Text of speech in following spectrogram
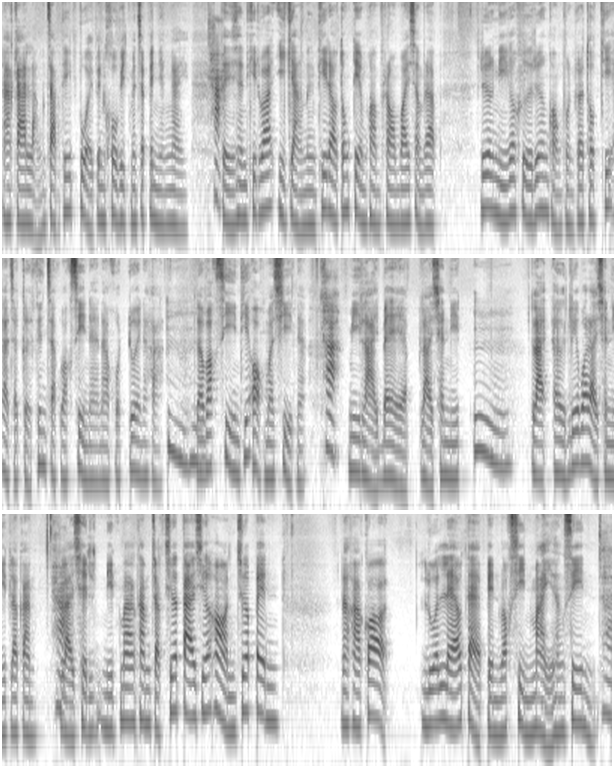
ค่ะอาการหลังจากที่ป่วยเป็นโควิด มันจะเป็นยังไงค่ะแต่ดิฉันคิดว่าอีกอย่างหนึ่งที่เราต้องเตรียมความพร้อมไว้สำหรับเรื่องนี้ก็คือเรื่องของผลกระทบที่อาจจะเกิดขึ้นจากวัคซีนในอนาคตด้วยนะคะอืมแล้ววัคซีนที่ออกมาฉีดเนี่ยค่ะมีหลายแบบหลายชนิดอืม หลายเออเรียกว่าหลายชนิดแล้วกันค่ะหลายชนิดมากทำจากเชื้อตายเชื้ออ่อนเชื้อเป็นนะคะ ก็ล้วนแล้วแต่เป็นวัคซีนใหม่ทั้งสิ้นใช่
